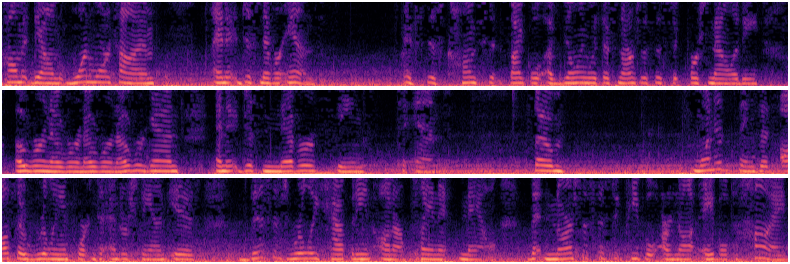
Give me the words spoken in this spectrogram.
calm it down one more time, and it just never ends. It's this constant cycle of dealing with this narcissistic personality over and over and over and over again, and it just never seems to end. So, one of the things that's also really important to understand is this is really happening on our planet now. That narcissistic people are not able to hide.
